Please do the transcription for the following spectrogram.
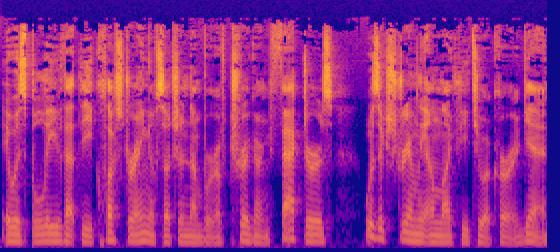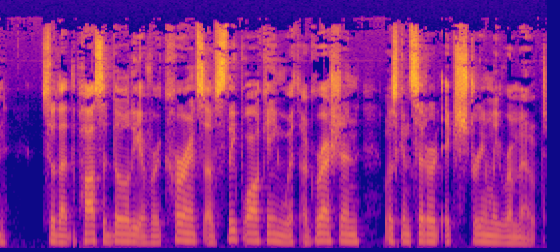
it was believed that the clustering of such a number of triggering factors was extremely unlikely to occur again, so that the possibility of recurrence of sleepwalking with aggression was considered extremely remote.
